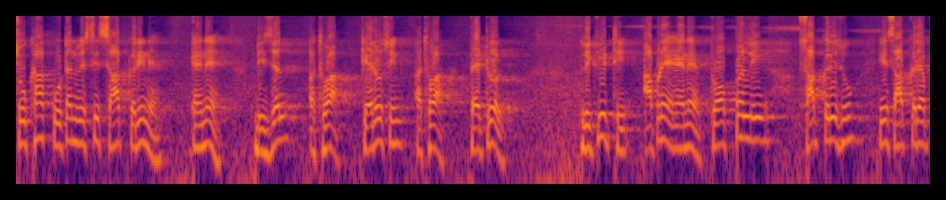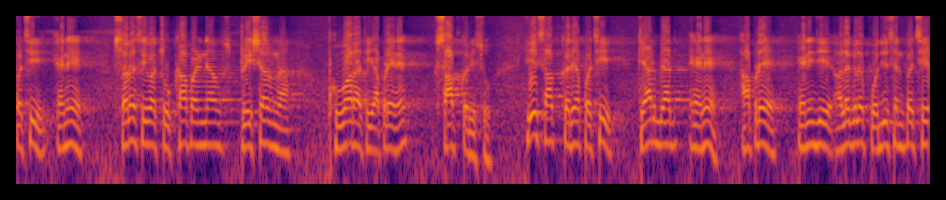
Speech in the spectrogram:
ચોખ્ખા કોટન વેસ્ટથી સાફ કરીને એને ડીઝલ અથવા કેરોસીન અથવા પેટ્રોલ લિક્વિડથી આપણે એને પ્રોપરલી સાફ કરીશું. એ સાફ કર્યા પછી એને સરસ એવા ચોખ્ખા પાણીના પ્રેશરના ફુવારાથી આપણે એને સાફ કરીશું. એ સાફ કર્યા પછી ત્યારબાદ એને આપણે એની જે અલગ અલગ પોઝિશન પર છે,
